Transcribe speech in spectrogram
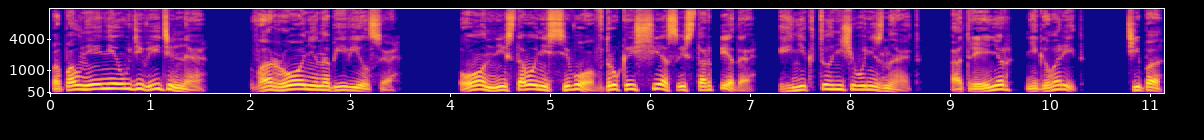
Пополнение удивительное. Воронин объявился. Он ни с того ни с сего вдруг исчез из торпеда, и никто ничего не знает. А тренер не говорит. Типа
